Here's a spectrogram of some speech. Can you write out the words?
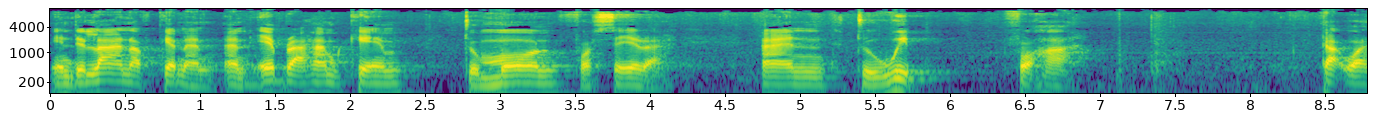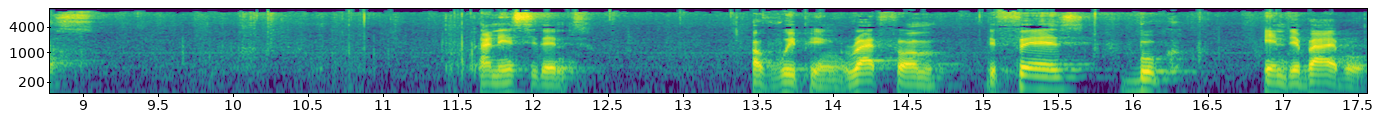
in the land of Canaan, and Abraham came to mourn for Sarah and to weep for her. That was an incident of weeping right from the first book in the Bible.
